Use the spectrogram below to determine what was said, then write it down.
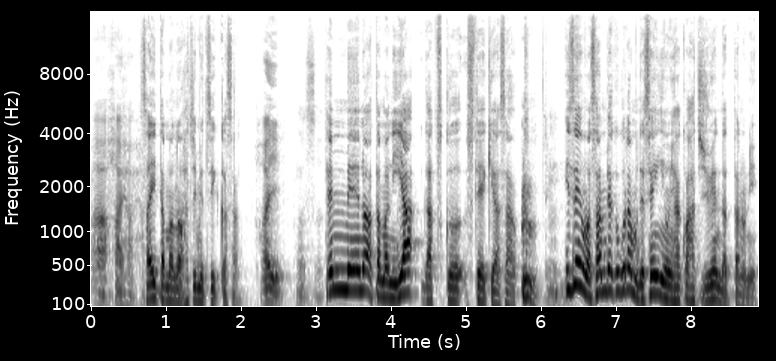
あはいはい埼玉のはちみつ一家さんはい。店名の頭に「や」がつくステーキ屋さん。以前は 300g で1480円だったのに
